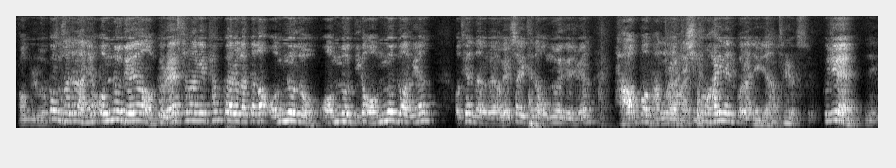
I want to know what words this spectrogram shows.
업로드. 조건부사절 아니에요? 업로드예요. 그 레스토랑의 평가를 갖다가 업로드, 업로드. 네가 업로드하면 어떻게 한다는 거야? 웹사이트에다 업로드 해주면 다음번 방문할 때 아. 10% 할인해 줄 거라는 얘기잖아. 틀렸어요. 그지? 네.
